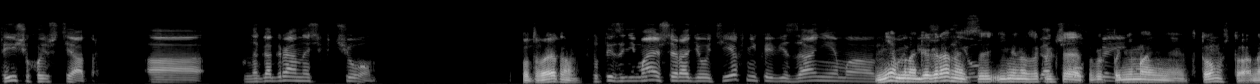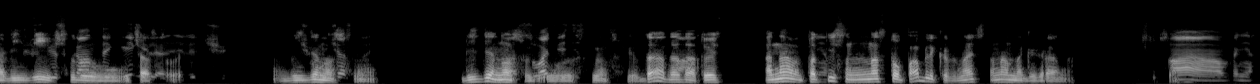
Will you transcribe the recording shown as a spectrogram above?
ты еще ходишь в театр. А, многогранность в чем? Вот в этом. Что ты занимаешься радиотехникой, вязанием. а, Не, многогранность шитьем, именно заключается в их понимании в том, что она везде и всюду участвует. Везде нос участвует? Везде нос. Да, да, да. А, То есть она понятно. подписана на 100 пабликов, значит, она многогранна. А, понятно.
